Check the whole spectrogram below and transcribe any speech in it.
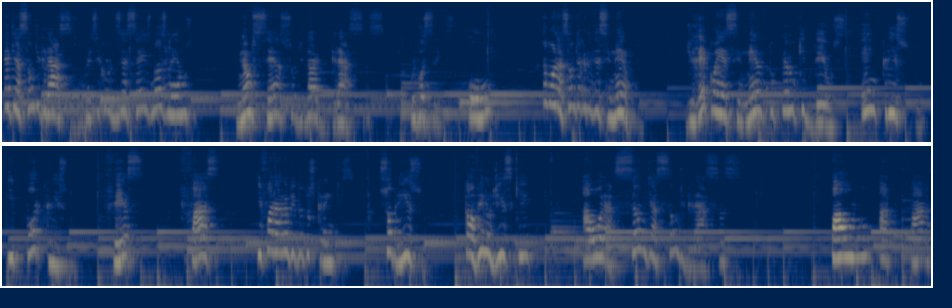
é de ação de graças. No versículo 16 nós lemos: Não cesso de dar graças por vocês. Ou é uma oração de agradecimento de reconhecimento pelo que Deus, em Cristo e por Cristo, fez, faz e fará na vida dos crentes. Sobre isso, Calvino diz que a oração de ação de graças, Paulo a faz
